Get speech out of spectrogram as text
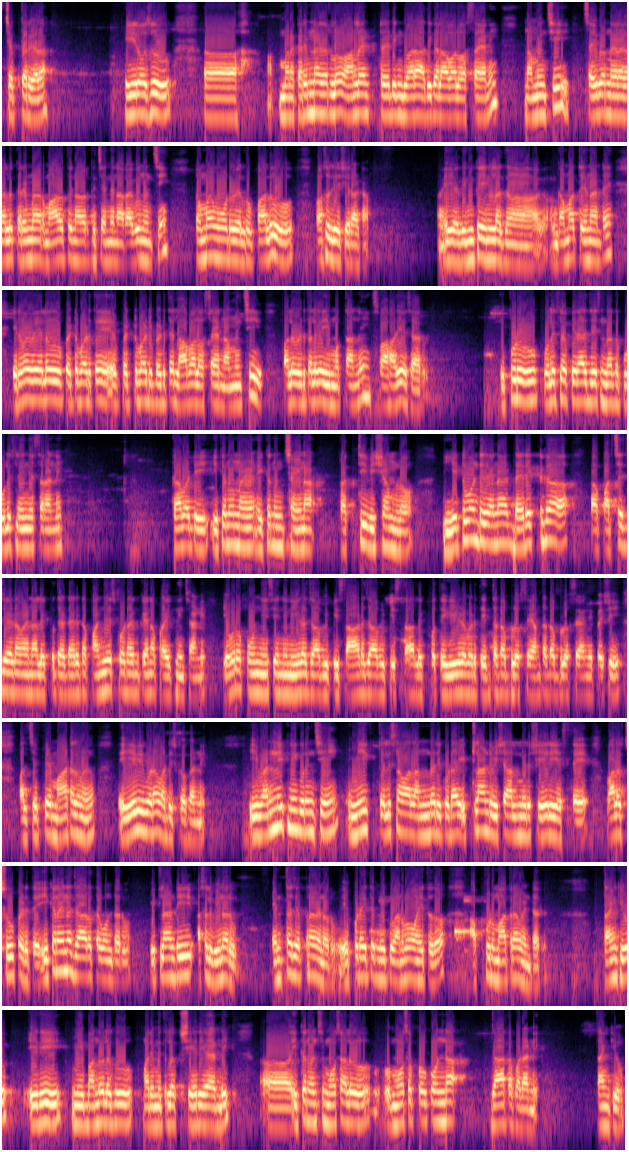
చెప్తారు కదా. ఈరోజు మన కరీంనగర్లో ఆన్లైన్ ట్రేడింగ్ ద్వారా అధిక లాభాలు వస్తాయని నమ్మించి సైబర్ నేరగాళ్ళు కరీంనగర్ మారుతి నగర్కి చెందిన రఘు నుంచి తొంభై మూడు వేల రూపాయలు వసూలు చేసిరాట. ఇది ఇంకా ఇంట్లో గమ్మత్ ఏంటంటే ఇరవై వేలు పెట్టుబడితే పెట్టుబడి పెడితే లాభాలు వస్తాయని నమ్మించి పలు విడతలుగా ఈ మొత్తాన్ని స్వాహా చేశారు. ఇప్పుడు పోలీసులకు ఫిర్యాదు చేసిన తర్వాత పోలీసులు ఏం చేస్తారండి కాబట్టి ఇక నున్న ఇక నుంచి అయినా ప్రతి విషయంలో ఎటువంటిదైనా డైరెక్ట్గా పర్చేజ్ చేయడం అయినా లేకపోతే డైరెక్ట్గా పని చేసుకోవడానికైనా ప్రయత్నించండి. ఎవరో ఫోన్ చేసి నేను ఈడ జాబ్ ఇప్పిస్తా ఆడ జాబ్ ఇప్పిస్తా లేకపోతే ఈడ పెడితే ఇంత డబ్బులు వస్తాయి అంత డబ్బులు వస్తాయి అని చెప్పేసి వాళ్ళు చెప్పే మాటలను ఏవి కూడా పట్టించుకోకండి. ఇవన్నిటిని గురించి మీకు తెలిసిన వాళ్ళందరికీ కూడా ఇట్లాంటి విషయాలు మీరు షేర్ చేస్తే వాళ్ళకు చూపెడితే ఇకనైనా జాగ్రత్తగా ఉంటారు. ఇట్లాంటివి అసలు వినరు. ఎంత చెప్పినా వినరు. ఎప్పుడైతే మీకు అనుభవం అవుతుందో అప్పుడు మాత్రం వింటారు. థ్యాంక్ యూ ఇది మీ బంధువులకు మరి మిత్రులకు షేర్ చేయండి. ఆ, ఇక నుంచి మోసాలు మోసపోకుండా జాగ్రత్త పడండి. Thank you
